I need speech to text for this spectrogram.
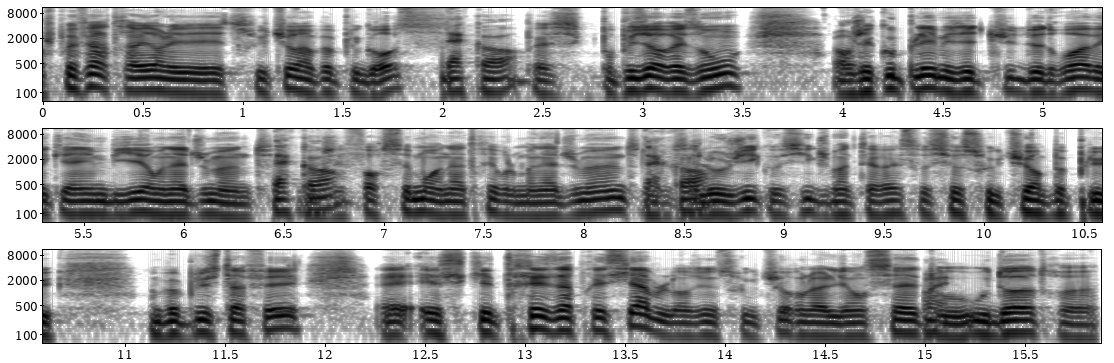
Alors, je préfère travailler dans les structures un peu plus grosses. D'accord. Pour plusieurs raisons. Alors, j'ai couplé mes études de droit avec un MBA en management. D'accord. J'ai forcément un attrait pour le management. D'accord. C'est logique aussi que je m'intéresse aussi aux structures un peu plus, un peu plus staffées. Et, ce qui est très appréciable dans une structure comme l'Alliance 7 ou, d'autres, euh,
